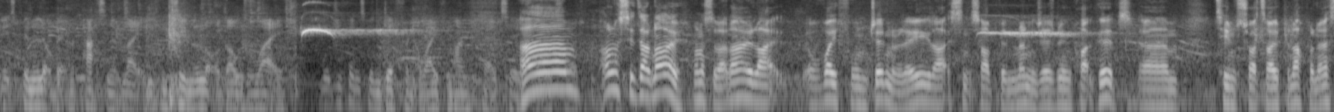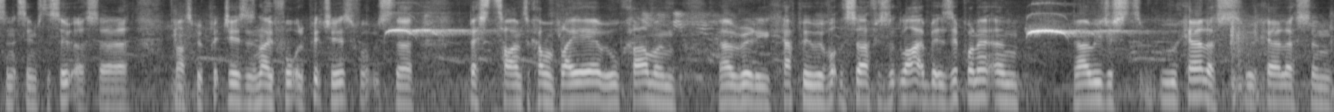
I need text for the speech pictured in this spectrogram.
it's been a little bit of a pattern of late. You've seeing a lot of goals away What do you think's been different away from home compared to? Um, honestly, don't know. Honestly, don't know. Like away form generally, like since I've been manager, has been quite good. Um, teams try to open up on us, and it seems to suit us. Uh, nice big pitches. There's no fault of the pitches. Thought it was the best time to come and play here. We all come and you know, really happy with what the surface looked like. A bit of zip on it, and you know, we just we were careless. We were careless, and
